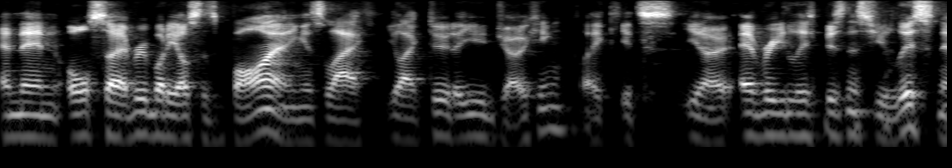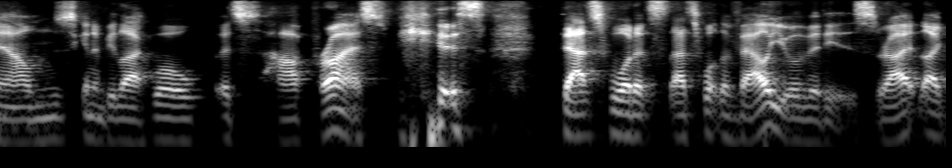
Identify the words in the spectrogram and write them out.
And then also everybody else that's buying is like you're like dude are you joking? Like it's you know every business you list now i'm just going to be like well it's half price because that's what it's that's what the value of it is right? Like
